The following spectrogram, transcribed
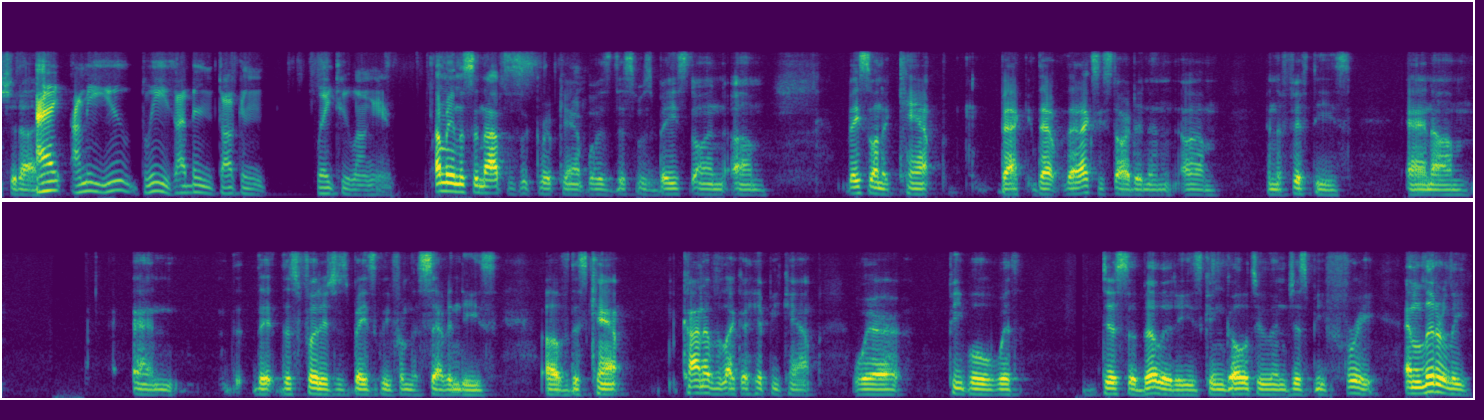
should I? I I mean you, please. I've been talking way too long here. I mean, the synopsis of Crip Camp was this was based on um, based on a camp back that that actually started in um, in the fifties, and um, and th- th- this footage is basically from the seventies of this camp, kind of like a hippie camp where people with disabilities can go to and just be free and literally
